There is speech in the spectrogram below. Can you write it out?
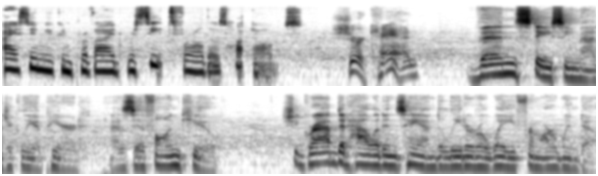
I assume you can provide receipts for all those hot dogs. Sure can. Then Stacy magically appeared, as if on cue. She grabbed at Hallidan's hand to lead her away from our window.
